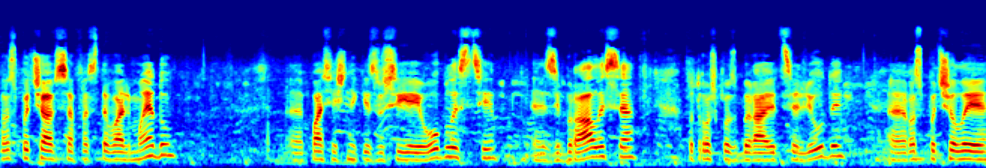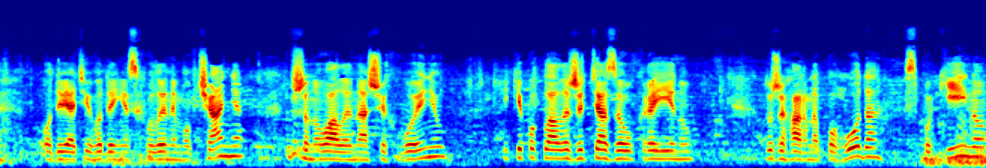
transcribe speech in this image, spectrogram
Розпочався фестиваль меду. Е, Пасічники з усієї області е, зібралися, потрошку збираються люди. Е, Розпочали о 9 годині з хвилини мовчання, вшанували наших воїнів, які поклали життя за Україну. Дуже гарна погода, спокійно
